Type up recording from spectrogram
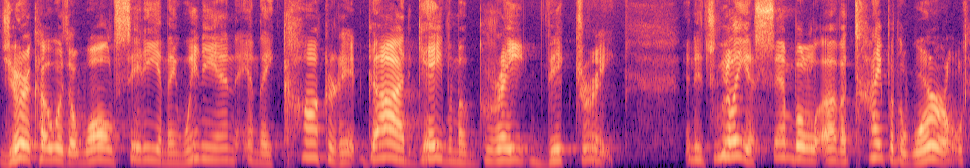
Jericho was a walled city and they went in and they conquered it. God gave them a great victory. And it's really a symbol of a type of the world.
